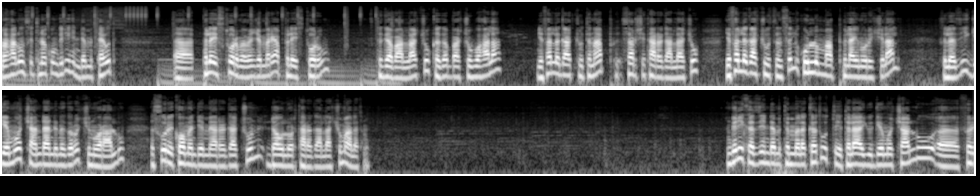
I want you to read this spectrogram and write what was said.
መሀሉን ስትነኩ እንግዲህ እንደምታዩት Play Store በመጀመሪያ Play Store ኡ ትገባላችሁ። ከገባችሁ በኋላ የፈለጋችሁትን app search ታደርጋላችሁ። የፈለጋችሁትን ስል ሁሉም app ላይኖር ይችላል። ስለዚህ ጌሞች፣ አንዳንድ ነገሮች ይኖራሉ። እሱ recommend የሚያደርጋችሁን download ታደርጋላችሁ ማለት ነው። እንግዲህ ከዚህ እንደምትመለከቱት የተለያዩ ጌሞች አሉ። free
